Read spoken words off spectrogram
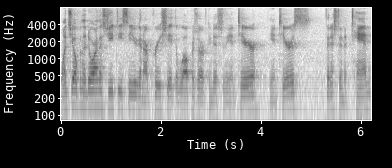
Once you open the door on this GTC, you're going to appreciate the well-preserved condition of the interior. The interior is finished in a tan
